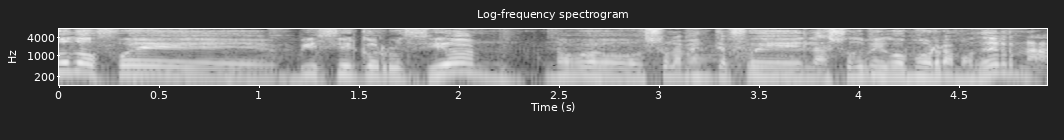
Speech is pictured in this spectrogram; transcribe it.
Todo fue vicio y corrupción, no solamente fue la Sodoma y Gomorra moderna.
